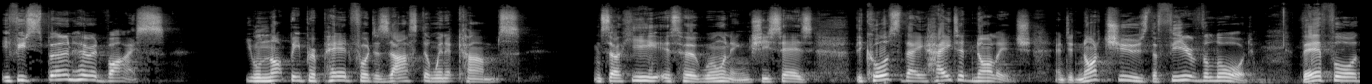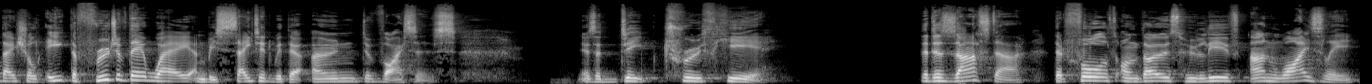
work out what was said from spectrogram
If you spurn her advice, you will not be prepared for disaster when it comes. And so here is her warning. She says, Because they hated knowledge and did not choose the fear of the Lord, therefore they shall eat the fruit of their way and be sated with their own devices. There's a deep truth here. The disaster that falls on those who live unwisely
